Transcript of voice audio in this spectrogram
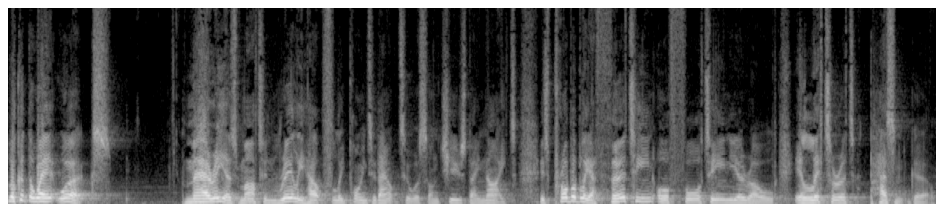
Look at the way it works. Mary, as Martin really helpfully pointed out to us on Tuesday night, is probably a 13 or 14 year old illiterate peasant girl.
